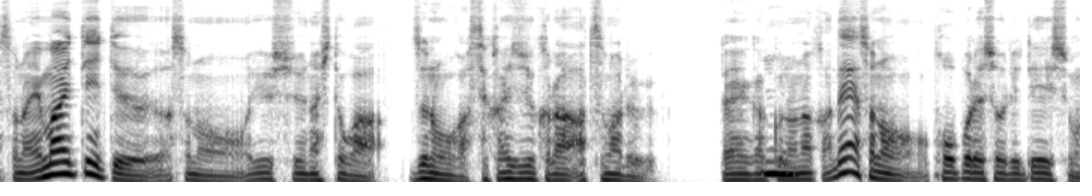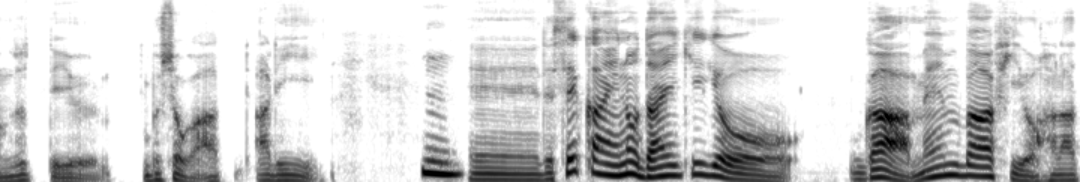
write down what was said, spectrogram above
その MIT というその優秀な人が頭脳が世界中から集まる大学の中で、そのコーポレーションリレーションズっていう部署がああり、うん。えーで世界の大企業がメンバーフィーを払っ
